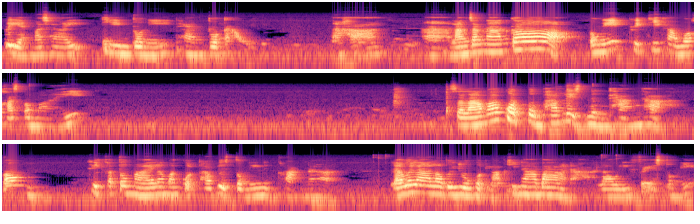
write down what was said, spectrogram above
เปลี่ยนมาใช้ทีมตัวนี้แทนตัวเก่านะคะหลังจากนั้นก็ตรงนี้คลิกที่คำว่า customize เสร็จแล้วก็กดปุ่ม publish หนึ่งครั้งค่ะ ต้อง คลิก customize แล้วมากด publish ตรงนี้หนึ่งครั้งนะคะ แล้วเวลาเราไปดูผลลัพธ์ที่หน้าบ้านนะคะ เรา refresh ตรงนี้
